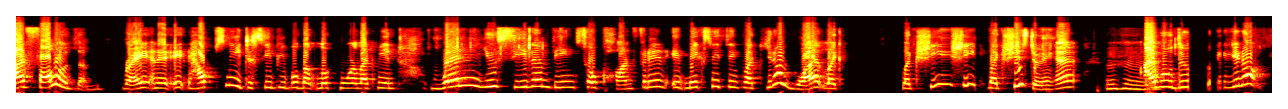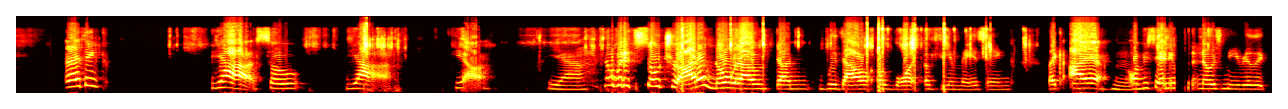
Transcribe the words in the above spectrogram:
I've followed them, right? And it, it helps me to see people that look more like me. And when you see them being so confident, it makes me think like, you know what? Like like she she like she's doing it. Mhm. I will do you know and I think yeah, so yeah. Yeah. yeah. No, but it's so true. I don't know what I would have done without a lot of the amazing. Like I Mhm. obviously anyone that knows me really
